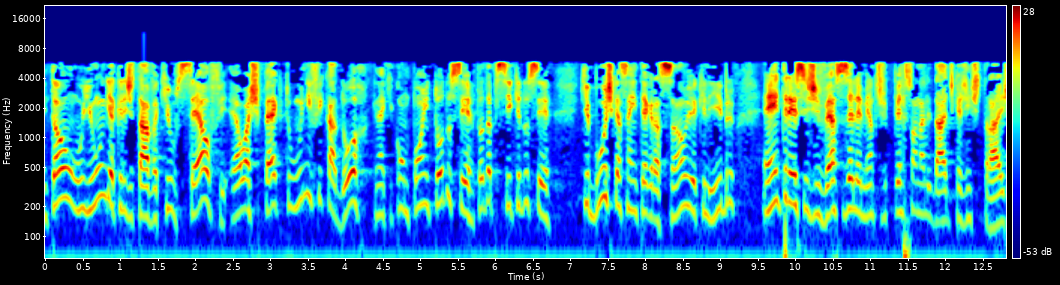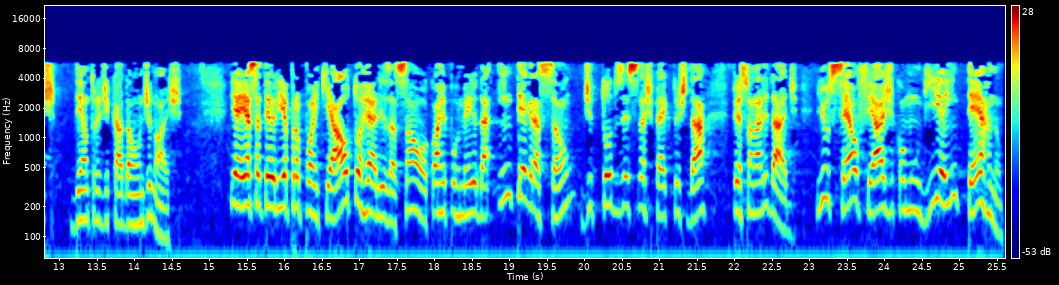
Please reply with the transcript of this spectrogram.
Então, o Jung acreditava que o self é o aspecto unificador né, que compõe todo o ser, toda a psique do ser, que busca essa integração e equilíbrio entre esses diversos elementos de personalidade que a gente traz dentro de cada um de nós. E aí essa teoria propõe que a autorrealização ocorre por meio da integração de todos esses aspectos da personalidade. E o self age como um guia interno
